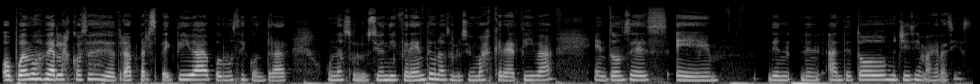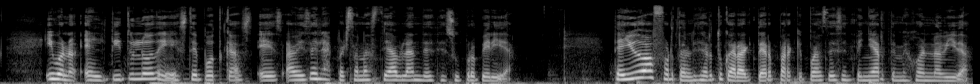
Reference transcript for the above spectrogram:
o podemos ver las cosas desde otra perspectiva, podemos encontrar una solución diferente, una solución más creativa. Entonces, eh, ante todo, muchísimas gracias. Y bueno, el título de este podcast es A veces las personas te hablan desde su propia herida. Te ayudo a fortalecer tu carácter para que puedas desempeñarte mejor en la vida.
